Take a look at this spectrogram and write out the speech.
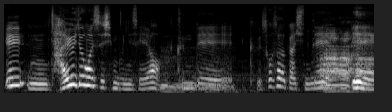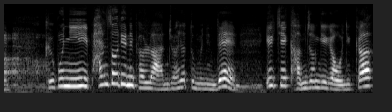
일, 음, 자유종을 쓰신 분이세요. 음. 근데 그 소설가신데 아하. 예. 그분이 판소리는 별로 안 좋아하셨던 분인데 음. 일찍 감정기가 오니까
